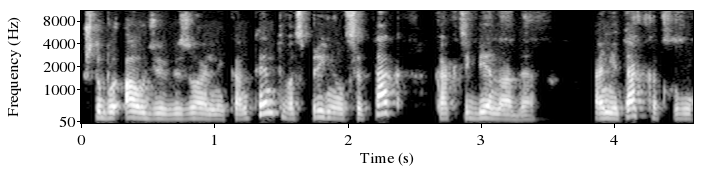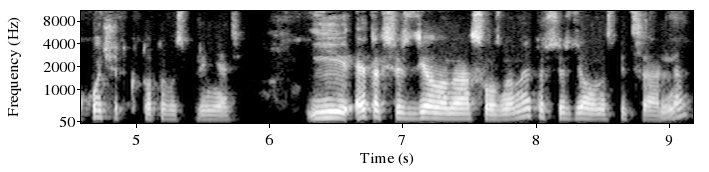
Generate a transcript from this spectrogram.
чтобы аудиовизуальный контент воспринялся так, как тебе надо, а не так, как его хочет кто-то воспринять. И это все сделано осознанно, это все сделано специально.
